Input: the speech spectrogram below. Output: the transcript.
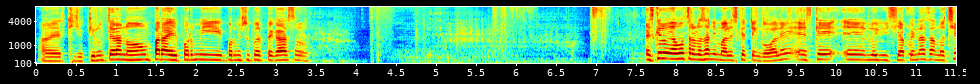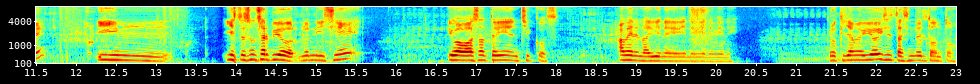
A ver, que yo quiero un teranón para ir por mi, por mi super Pegaso. Es que le voy a mostrar los animales que tengo, ¿vale? Es que eh, lo inicié apenas anoche. Y, y este es un servidor. Lo inicié y va bastante bien, chicos. Ah, miren, ahí viene, viene, viene, viene. Creo que ya me vio y se está haciendo el tonto.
